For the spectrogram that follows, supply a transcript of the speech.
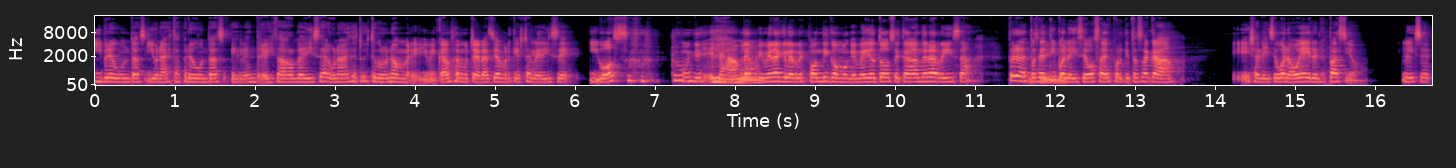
y preguntas, y una de estas preguntas el entrevistador le dice, ¿alguna vez estuviste con un hombre? Y me causa mucha gracia porque ella le dice, ¿y vos? como que Eh, La primera que le responde y como que medio todos se cagan de la risa. Pero después el tipo le dice, ¿vos sabés por qué estás acá? Ella le dice, bueno, voy a ir al espacio. Le dice,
